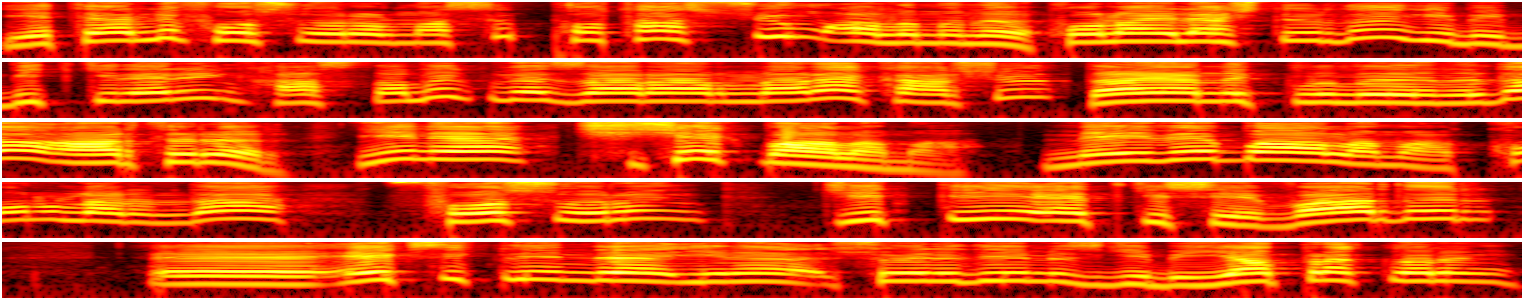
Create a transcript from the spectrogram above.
yeterli fosfor olması potasyum alımını kolaylaştırdığı gibi bitkilerin hastalık ve zararlara karşı dayanıklılığını da artırır. Yine çiçek bağlama, meyve bağlama konularında fosforun ciddi etkisi vardır. Ee, eksikliğinde yine söylediğimiz gibi yaprakların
